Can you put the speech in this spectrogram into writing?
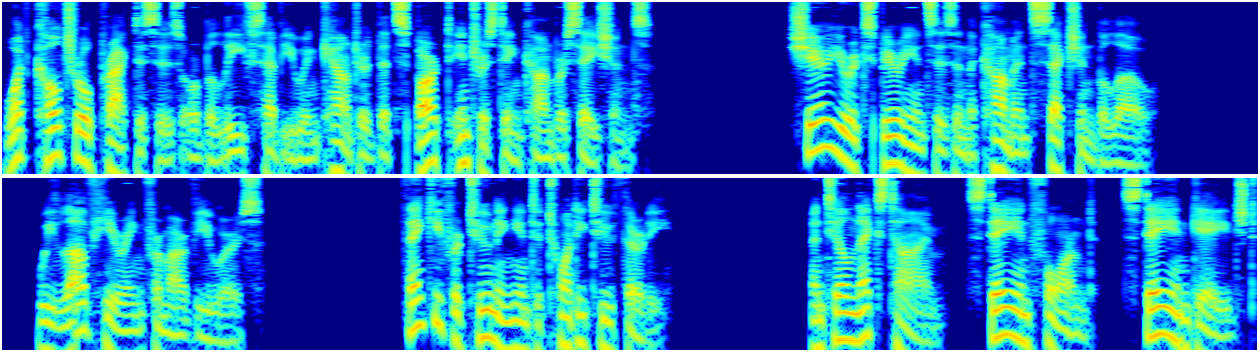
What cultural practices or beliefs have you encountered that sparked interesting conversations? Share your experiences in the comments section below. We love hearing from our viewers. Thank you for tuning into 2230. Until next time, stay informed, stay engaged,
